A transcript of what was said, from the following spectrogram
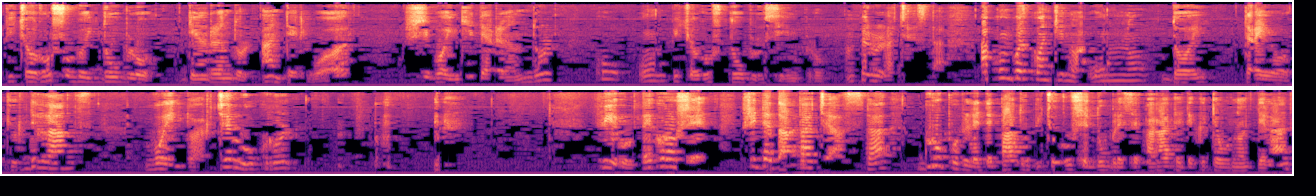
piciorușului dublu din rândul anterior și voi închide rândul cu un picioruș dublu simplu, în felul acesta. Acum voi continua 1, 2, 3 ochiuri de lanț, voi întoarce lucrul, firul pe croșet și de data aceasta grupurile de patru piciorușe duble separate de câte un ochi de lanț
